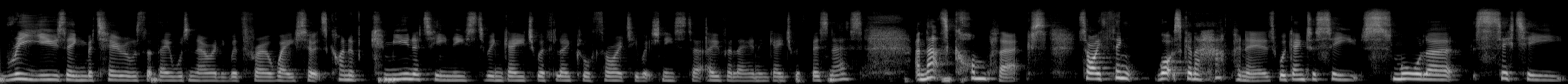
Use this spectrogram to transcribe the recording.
reusing materials that they ordinarily would throw away. So it's kind of community needs to engage with local authority, which needs to overlay and engage with business. And that's complex. So I think what's going to happen is we're going to see smaller city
